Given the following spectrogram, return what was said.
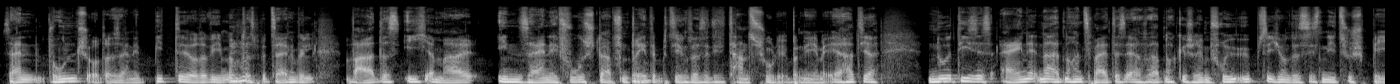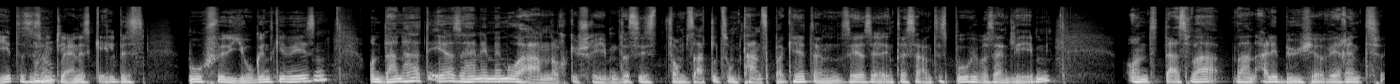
sein Wunsch oder seine Bitte oder wie man mhm. das bezeichnen will, war, dass ich einmal in seine Fußstapfen trete, mhm. beziehungsweise die Tanzschule übernehme. Er hat ja nur dieses eine, na, er hat noch ein zweites, er hat noch geschrieben, früh übt sich und es ist nie zu spät. Das ist mhm. so ein kleines gelbes Buch für die Jugend gewesen. Und dann hat er seine Memoiren noch geschrieben. Das ist vom Sattel zum Tanzpaket, ein sehr, sehr interessantes Buch über sein Leben. Und das war, waren alle Bücher, während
